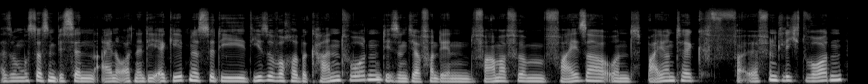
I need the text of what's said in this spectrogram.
Also man muss das ein bisschen einordnen. Die Ergebnisse, die diese Woche bekannt wurden, die sind ja von den Pharmafirmen Pfizer und BioNTech veröffentlicht worden.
